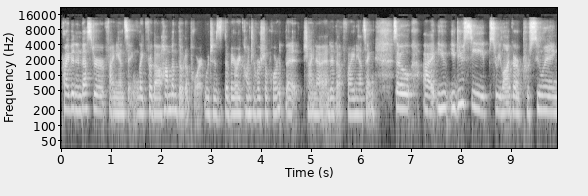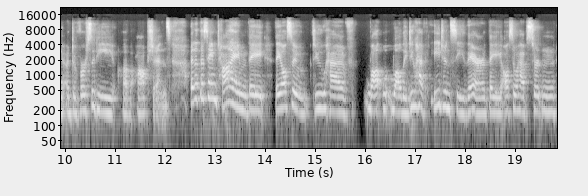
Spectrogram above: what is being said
private investor financing, like for the Hambantota port, which is the very controversial port that China ended up financing. So uh, you you do see Sri Lanka pursuing a diversity of options, but at the same time, they they also do have while while they do have agency there, they also have certain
